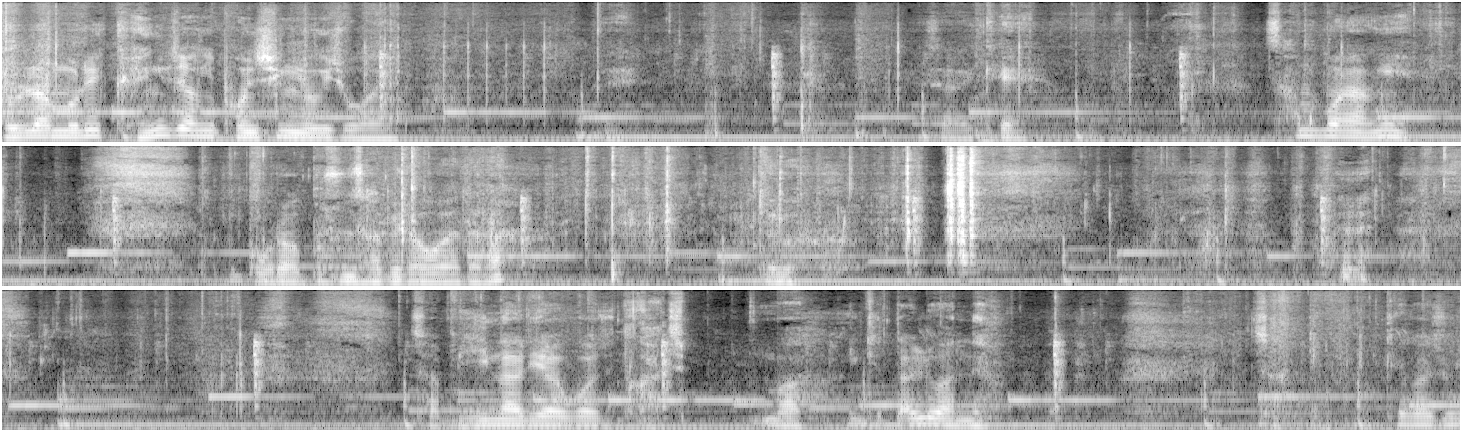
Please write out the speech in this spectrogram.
돌나물이 굉장히 번식력이 좋아요. 네. 이렇게 삽 모양이 뭐라 무슨 삽이라고 되나? 이거 자 미나리하고 같이 막 이렇게 딸려왔네요. 자 이렇게 해가지고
